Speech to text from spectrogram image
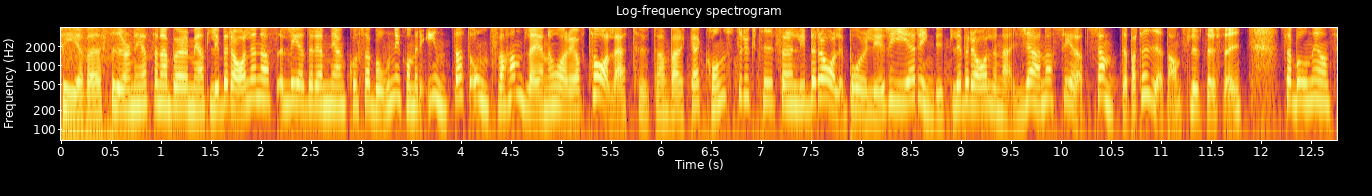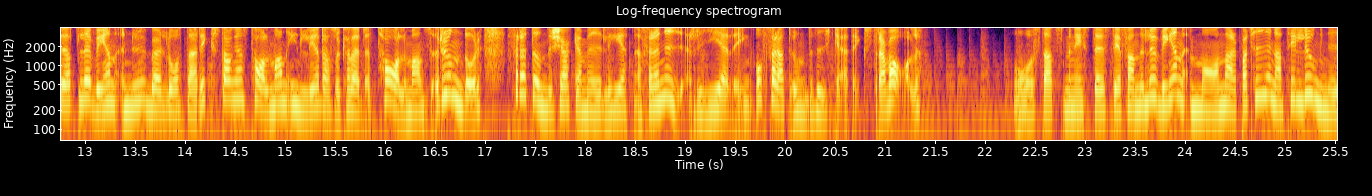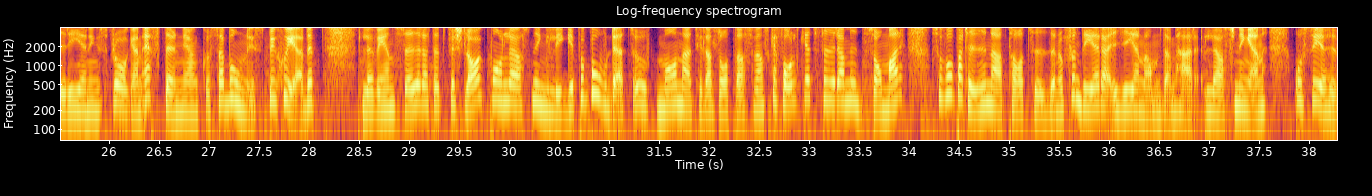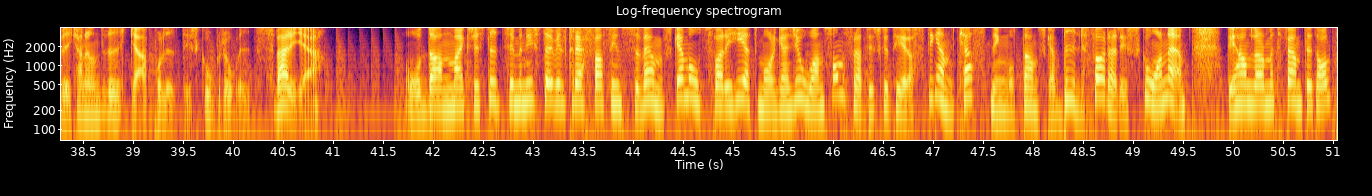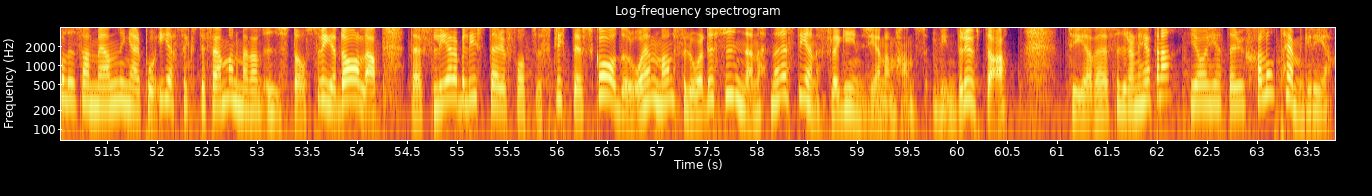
TV4-nyheterna börjar med att Liberalernas ledare Nyamko Sabuni kommer inte att omförhandla januariavtalet utan verkar konstruktiv för en liberal borgerlig regering dit Liberalerna gärna ser att Centerpartiet ansluter sig. Sabuni anser att Löfven nu bör låta riksdagens talman inleda så kallade talmansrundor för att undersöka möjligheten för en ny regering och för att undvika ett extraval. Och statsminister Stefan Löfven manar partierna till lugn i regeringsfrågan efter Nyamko Sabunis besked. Löfven säger att ett förslag på en lösning ligger på bordet och uppmanar till att låta svenska folket fira midsommar så får partierna ta tiden och fundera igenom den här lösningen och se hur vi kan undvika politisk oro i Sverige. Och Danmarks justitieminister vill träffa sin svenska motsvarighet Morgan Johansson för att diskutera stenkastning mot danska bilförare i Skåne. Det handlar om ett 50-tal polisanmälningar på E65 mellan Ystad och Svedala där flera bilister fått splitterskador och en man förlorade synen när en sten flög in genom hans vindruta. TV4-nyheterna, jag heter Charlotte Hemgren.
